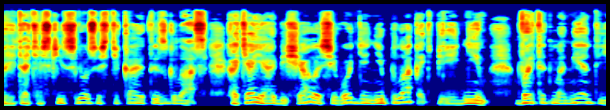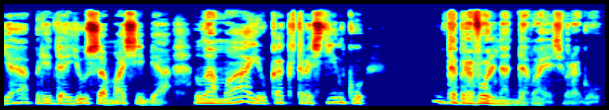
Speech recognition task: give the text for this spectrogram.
Предательские слезы стекают из глаз, хотя я обещала сегодня не плакать перед ним. В этот момент я предаю сама себя, ломаю, как тростинку, добровольно отдаваясь врагу.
